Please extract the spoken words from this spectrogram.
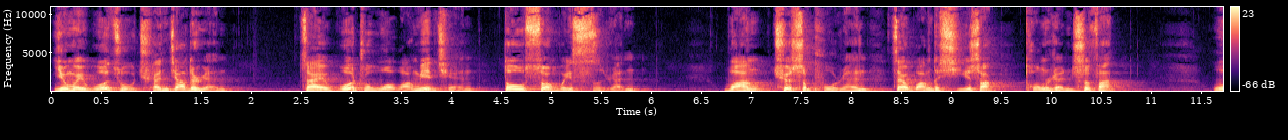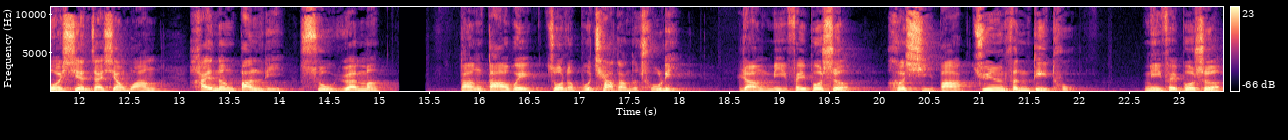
因为我主全家的人，在我主我王面前都算为死人，王却使仆人在王的席上同人吃饭。我现在向王还能办理诉冤吗？当大卫做了不恰当的处理，让米菲波设和喜巴均分地土，米菲波设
